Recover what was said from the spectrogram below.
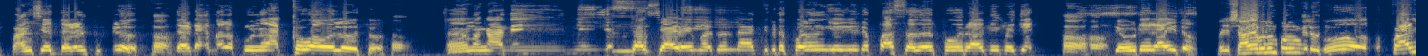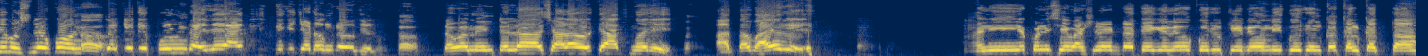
पानशेत धरण फुटलं. हा. त्या टायमाला पूर्ण अख्खं वावलं होतं. हा. अं, मग आम्ही मी एकटाच शाळेमधून ना तिकडे पळून गेलेले. पाच हजार पोर आणि म्हणजे हा, हा. तेवढे राहिलो. म्हणजे शाळेमधून पळून गेले होते? हो पाणी घुसले कोण? हा. त्याचे ते पळून राहिले आम्ही तिकीच्या डोंगरावर गेलो. हा. तेव्हा मेंटलला शाळा होती आतमध्ये. आता बाहेर आहे. आणि एकोणीसशे बासष्टला ते गेलो गुरु केलो मी गुरुंक कलकत्ता.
